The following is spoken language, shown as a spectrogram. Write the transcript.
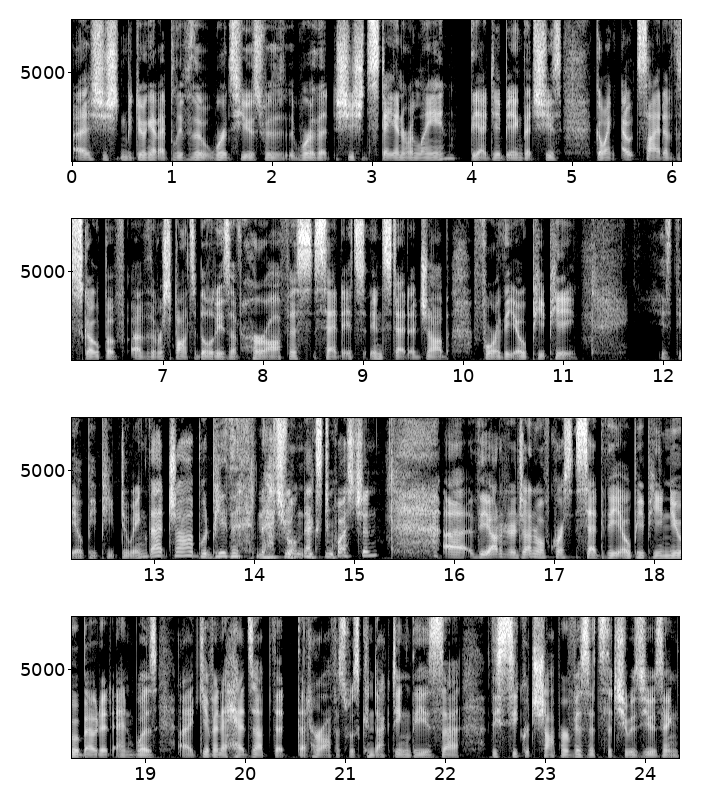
uh, she shouldn't be doing it. I believe the words he used were, were, that she should stay in her lane. The idea being that she's going outside of the scope of, of the responsibilities of her office. Said it's instead a job for the OPP is the OPP doing that job? Would be the natural next question. Uh, the Auditor General, of course, said the OPP knew about it and was uh, given a heads up that, that her office was conducting these uh, these secret shopper visits that she was using.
